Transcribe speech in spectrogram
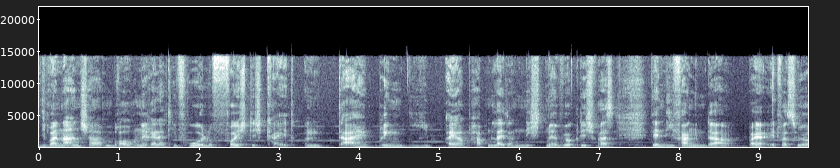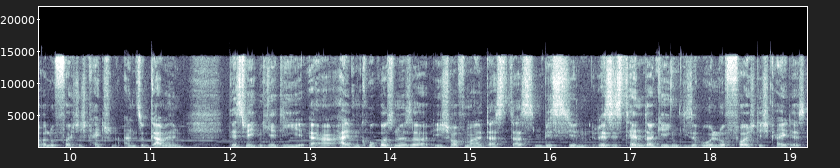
Die Bananenschaben brauchen eine relativ hohe Luftfeuchtigkeit und da bringen die Eierpappen leider nicht mehr wirklich was, denn die fangen da bei etwas höherer Luftfeuchtigkeit schon an zu gammeln. Deswegen hier die äh, halben Kokosnüsse. Ich hoffe mal, dass das ein bisschen resistenter gegen diese hohe Luftfeuchtigkeit ist.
